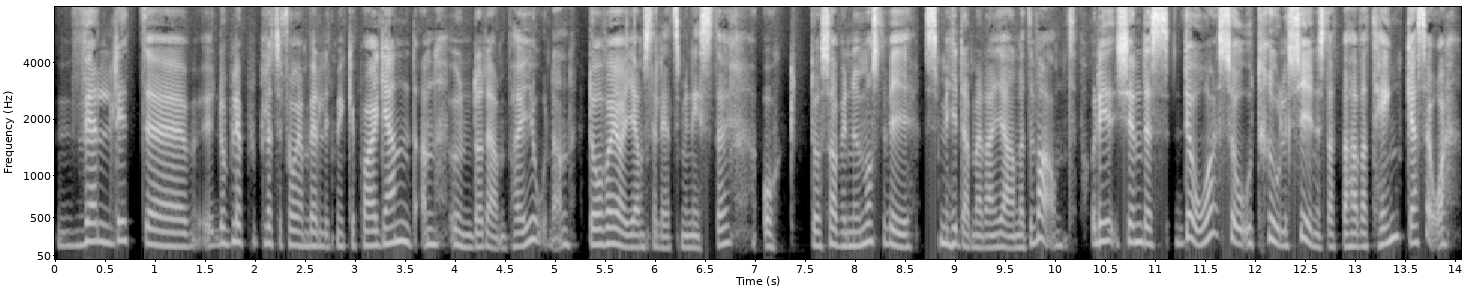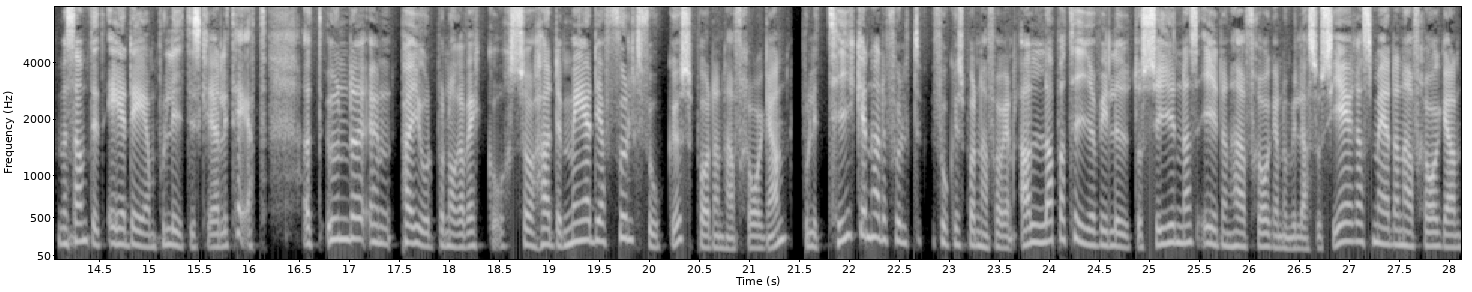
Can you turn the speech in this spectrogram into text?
väldigt, eh, Eh, då blev plötsligt frågan väldigt mycket på agendan under den perioden. Då var jag jämställdhetsminister och då sa vi nu måste vi smida medan järnet är varmt. Och det kändes då så otroligt cyniskt att behöva tänka så. Men samtidigt är det en politisk realitet. Att under en period på några veckor så hade media fullt fokus på den här frågan. Politiken hade fullt fokus på den här frågan. Alla partier ville ut och synas i den här frågan och ville associeras med den här frågan.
